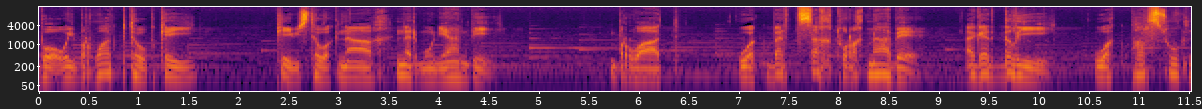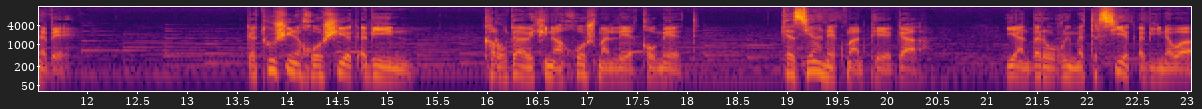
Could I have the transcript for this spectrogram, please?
بۆ ئەوەی بڕوات پتەو بکەی پێویستە وەک ناخ نەرم و نیان بی بڕوات وەک بەرد سەخت و ڕەق نابێ ئەگەر دڵی وەک پەڕ سووک نەبێ کە تووشی نەخۆشییەک ئەبین کە ڕووداوێکی ناخۆشمان لێ قەومێت کە زیانێکمان پێگا یان بەرەو ڕووی مەترسییەک ئەبینەوە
